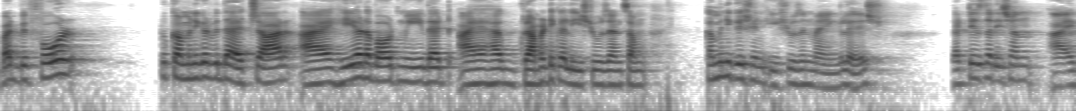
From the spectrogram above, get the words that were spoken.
but before to communicate with the hr i heard about me that i have grammatical issues and some communication issues in my english. That is the reason i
